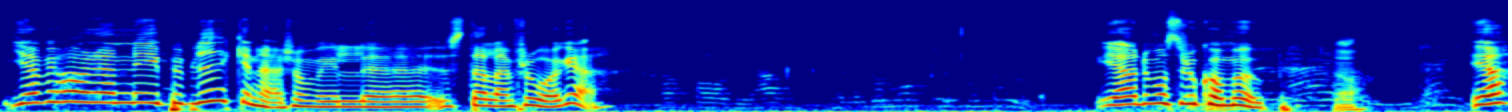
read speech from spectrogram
ja, vi har en i publiken här som vill eh, ställa en fråga. Ja, då måste du komma upp. Ja. Ja.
